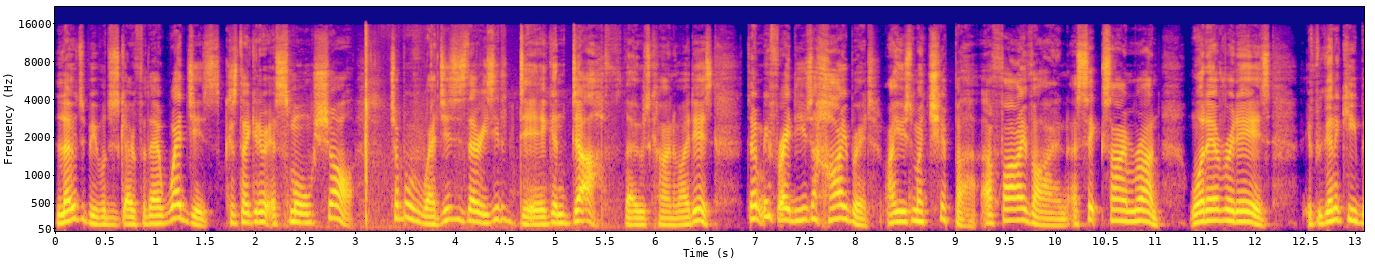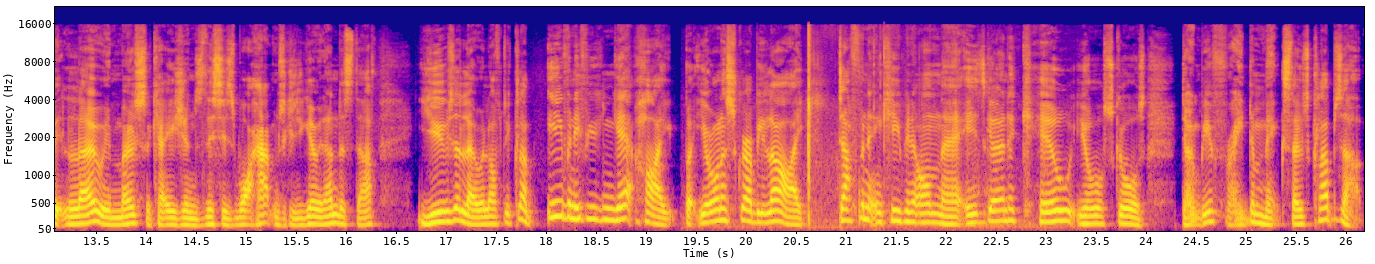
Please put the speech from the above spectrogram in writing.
Loads of people just go for their wedges because they're going to hit a small shot. Trouble with wedges is they're easy to dig and duff, those kind of ideas. Don't be afraid to use a hybrid. I use my chipper, a five iron, a six iron run, whatever it is. If you're going to keep it low in most occasions, this is what happens because you're going under stuff use a lower lofted club. Even if you can get height, but you're on a scrubby lie, duffing it and keeping it on there is going to kill your scores. Don't be afraid to mix those clubs up.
